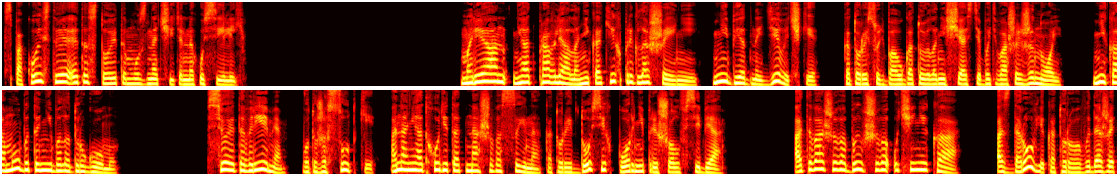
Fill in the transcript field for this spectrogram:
Спокойствие это стоит ему значительных усилий. Мариан не отправляла никаких приглашений ни бедной девочке, которой судьба уготовила несчастье быть вашей женой, никому бы то ни было другому. Все это время, вот уже сутки, она не отходит от нашего сына, который до сих пор не пришел в себя. От вашего бывшего ученика, о здоровье которого вы даже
